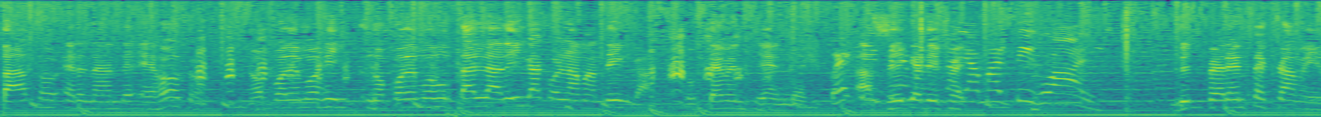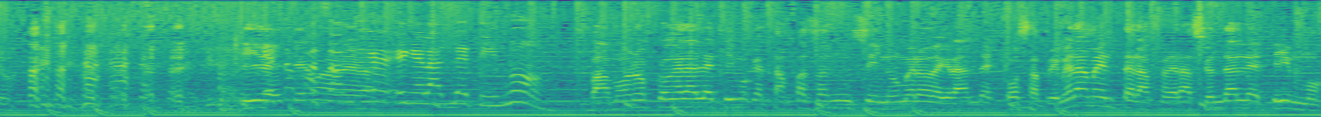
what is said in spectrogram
Tato Hernández es otro. No podemos, no podemos juntar la dinga con la mandinga, usted me entiende. Pues, ¿quién Así que manda a dife- llamarte igual. diferentes caminos. ¿Y ¿Qué de qué manera? en el atletismo? Vámonos con el atletismo que están pasando un sinnúmero de grandes cosas. Primeramente, la Federación de Atletismo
